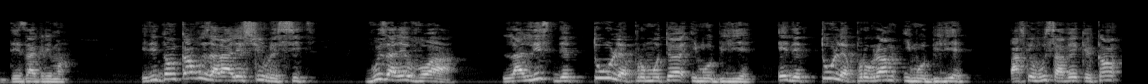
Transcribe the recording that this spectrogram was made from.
désagréments. Il dit donc quand vous allez aller sur le site, vous allez voir la liste de tous les promoteurs immobiliers et de tous les programmes immobiliers. Parce que vous savez que quand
